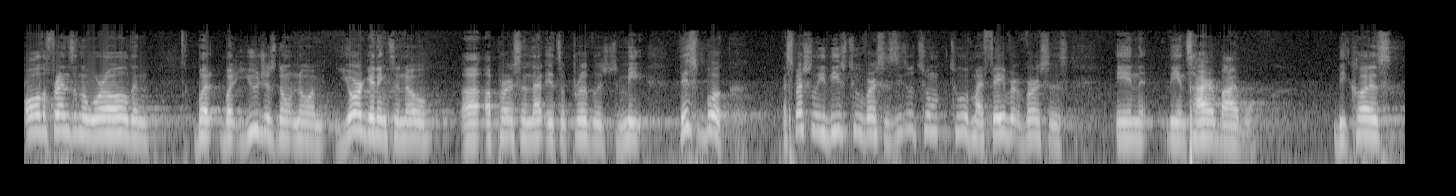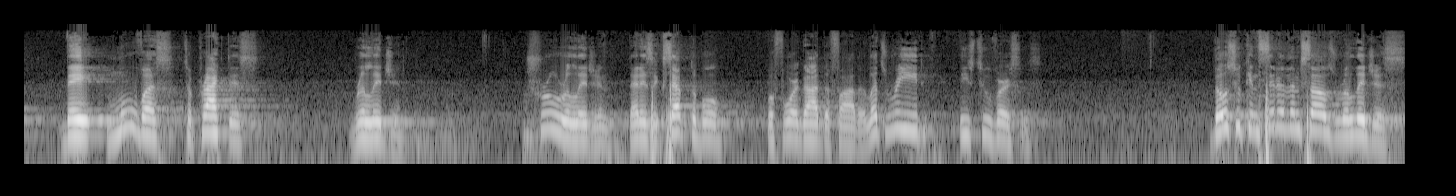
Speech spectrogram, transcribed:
all the friends in the world. And, but, but you just don't know him. You're getting to know uh, a person that it's a privilege to meet. This book, especially these two verses, these are two, two of my favorite verses in the entire Bible because they move us to practice religion. True religion that is acceptable before God the Father. Let's read these two verses. Those who consider themselves religious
